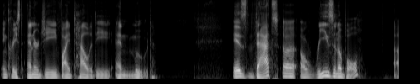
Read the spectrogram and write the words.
increased energy, vitality, and mood. Is that a, a reasonable uh,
